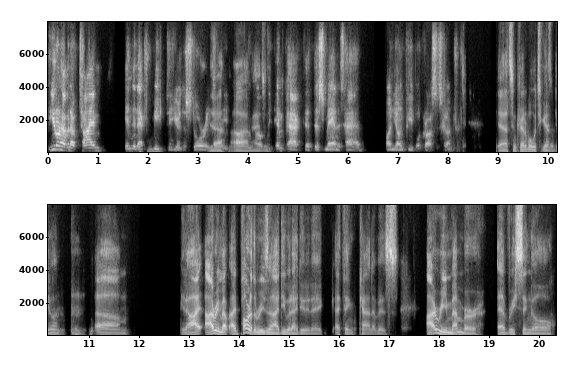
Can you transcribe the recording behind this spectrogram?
you don't have enough time in the next week to hear the stories Yeah. Nate, Oh, of, of the impact that this man has had on young people across this country. Yeah, it's incredible what you guys are doing. um, you know, I I remember I part of the reason I do what I do today, I think kind of is I remember every single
